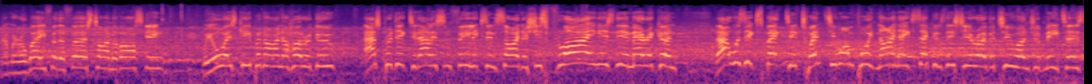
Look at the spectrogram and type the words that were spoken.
And we're away for the first time of asking. We always keep an eye on Ohuruogu. As predicted, Allyson Felix inside her. She's flying is the American. That was expected, 21.98 seconds this year over 200 metres.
